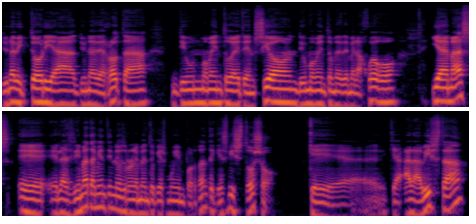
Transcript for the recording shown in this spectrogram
de una victoria, de una derrota, de un momento de tensión, de un momento de me la juego. Y además, eh, la esgrima también tiene otro elemento que es muy importante, que es vistoso, que, que a la vista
